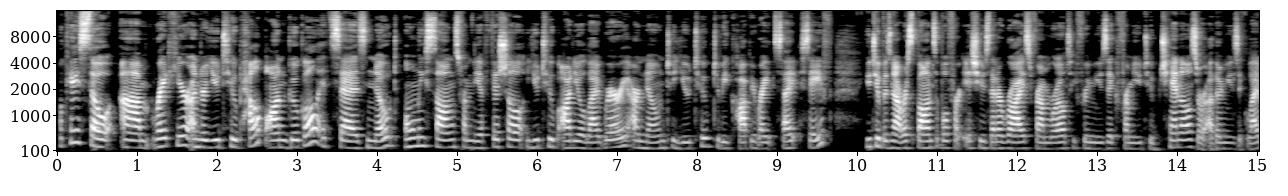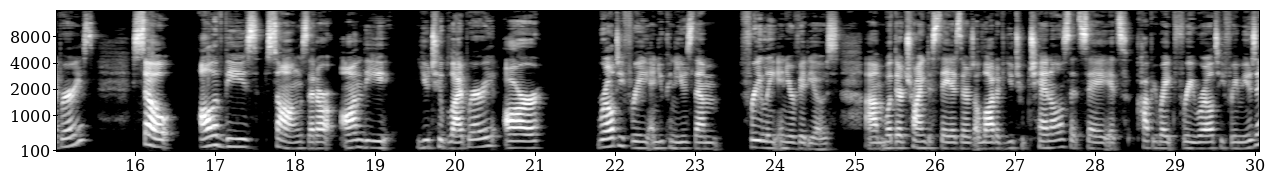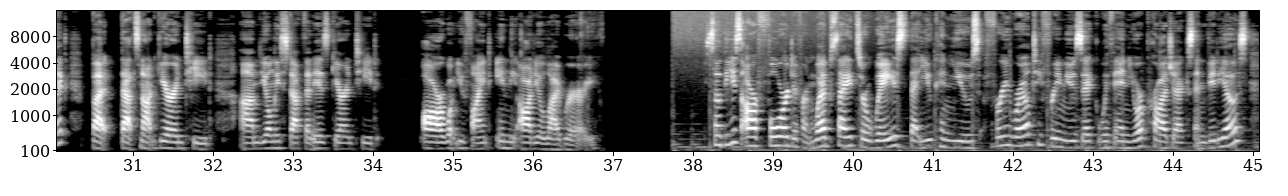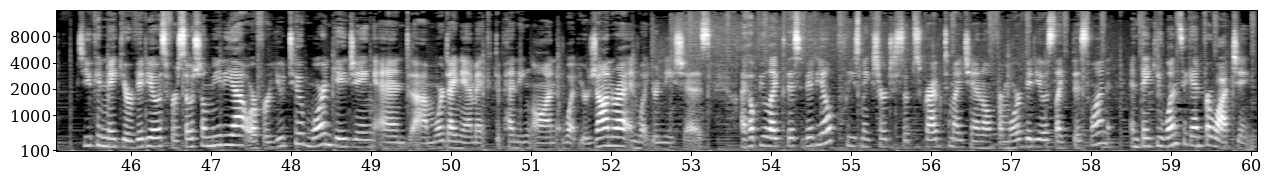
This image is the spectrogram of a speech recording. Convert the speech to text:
Okay, so um, right here under YouTube Help on Google, it says, note, only songs from the official YouTube audio library are known to YouTube to be copyright safe. YouTube is not responsible for issues that arise from royalty-free music from YouTube channels or other music libraries. So all of these songs that are on the YouTube library are royalty-free and you can use them freely in your videos. Um, what they're trying to say is there's a lot of YouTube channels that say it's copyright free, royalty free music, but that's not guaranteed. Um, the only stuff that is guaranteed are what you find in the audio library. So these are four different websites or ways that you can use free royalty free music within your projects and videos so you can make your videos for social media or for YouTube more engaging and um, more dynamic depending on what your genre and what your niche is. I hope you liked this video. Please make sure to subscribe to my channel for more videos like this one and thank you once again for watching.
